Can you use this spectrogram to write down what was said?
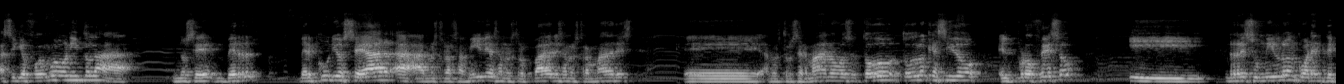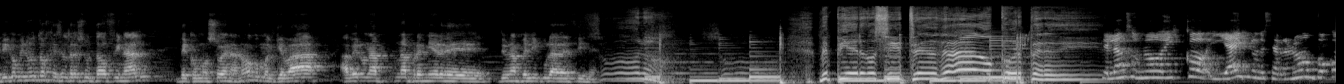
Así que fue muy bonito la, no sé, ver, ver curiosear a, a nuestras familias, a nuestros padres, a nuestras madres, eh, a nuestros hermanos, todo, todo lo que ha sido el proceso y resumirlo en cuarenta y pico minutos, que es el resultado final de cómo suena, ¿no? Como el que va a ver una, una premiere de, de, una película de cine. Solo me pierdo si te he dado por perdido. Se lanza un nuevo disco y ahí donde se renueva un poco,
